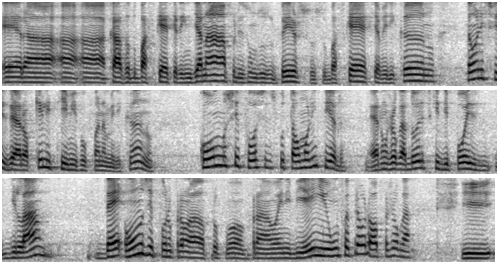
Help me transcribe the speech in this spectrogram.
era a, a, casa do basquete era em Indianápolis, um dos berços do basquete americano. Então eles fizeram aquele time para o Pan-Americano como se fosse disputar uma Olimpíada. Eram jogadores que depois de lá, 10, 11 foram para a NBA e um foi para a Europa jogar. E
